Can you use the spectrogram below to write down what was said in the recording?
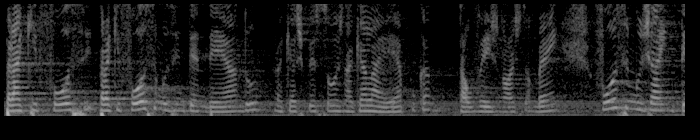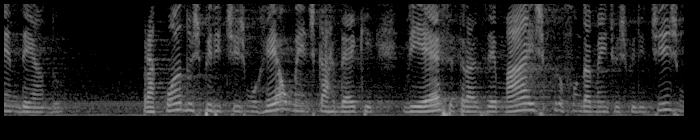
para que fosse, para que fôssemos entendendo, para que as pessoas naquela época, talvez nós também, fôssemos já entendendo para quando o Espiritismo realmente Kardec viesse trazer mais profundamente o Espiritismo,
